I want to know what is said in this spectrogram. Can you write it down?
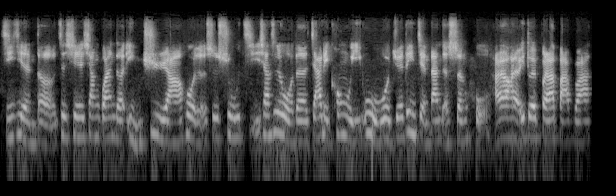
极简的这些相关的影剧啊，或者是书籍，像是我的家里空无一物，我决定简单的生活，还有还有一堆巴拉巴拉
